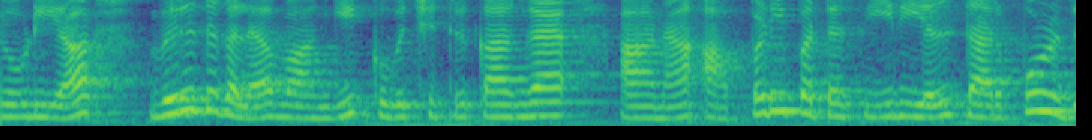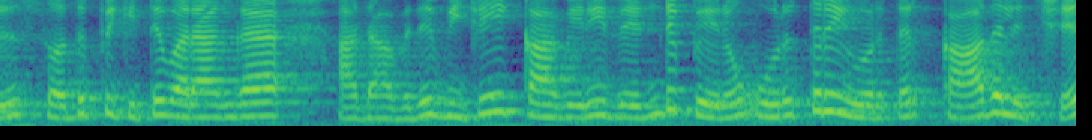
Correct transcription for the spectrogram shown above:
ஜோடியாக விருதுகளை வாங்கி குவிச்சிட்டு இருக்காங்க ஆனால் அப்படிப்பட்ட சீரியல் தற்பொழுது சொதப்பிக்கிட்டு வராங்க. அதாவது விஜய் காவேரி ரெண்டு பேரும் ஒருத்தரை ஒருத்தர் காதலிச்சு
